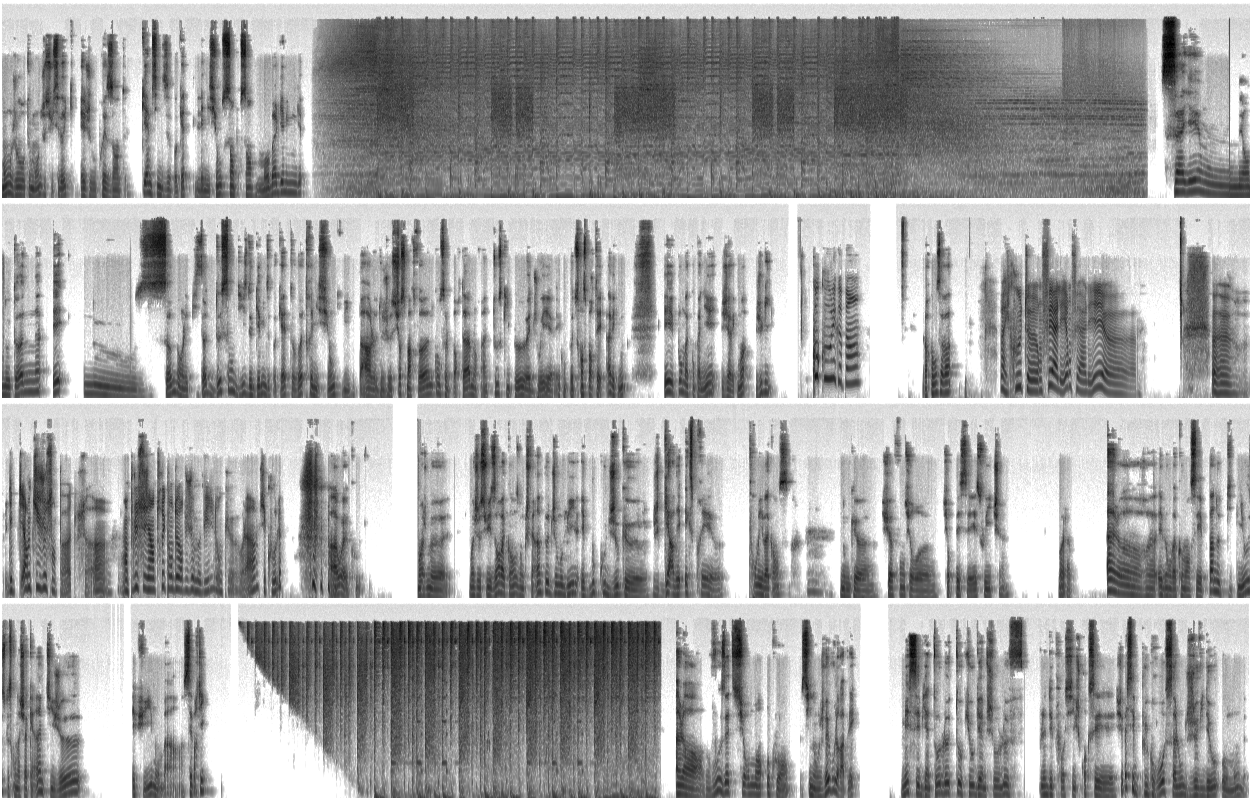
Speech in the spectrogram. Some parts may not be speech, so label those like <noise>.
Bonjour tout le monde, je suis Cédric et je vous présente Games in the Pocket, l'émission 100% mobile gaming. Ça y est, on est en automne et nous sommes dans l'épisode 210 de Game in the Pocket, votre émission qui parle de jeux sur smartphone, console portable, enfin tout ce qui peut être joué et qu'on peut transporter avec nous. Et pour m'accompagner, j'ai avec moi Julie. Coucou les copains Alors comment ça va? Bah écoute, euh, on fait aller, on fait aller. euh, euh, des petits- un petit jeu sympa, tout ça. En plus, j'ai un truc en dehors du jeu mobile, donc euh, voilà, c'est cool. <laughs> Ah ouais, cool. Moi je me moi je suis en vacances donc je fais un peu de jeux mobile et beaucoup de jeux que je gardais exprès euh, pour mes vacances. Donc euh, je suis à fond sur euh, sur PC, Switch. Voilà. Alors, euh, eh ben on va commencer par notre petite news parce qu'on a chacun un petit jeu. Et puis bon bah c'est parti. Alors, vous êtes sûrement au courant, sinon je vais vous le rappeler. Mais c'est bientôt le Tokyo Game Show, le l'un des je crois que c'est, je sais pas si c'est le plus gros salon de jeux vidéo au monde,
